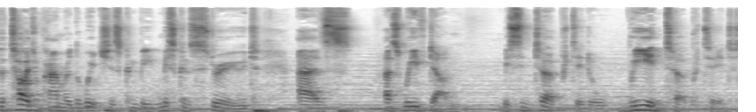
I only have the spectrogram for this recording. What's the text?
the title "Hammer of the Witches" can be misconstrued as as we've done, misinterpreted or reinterpreted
